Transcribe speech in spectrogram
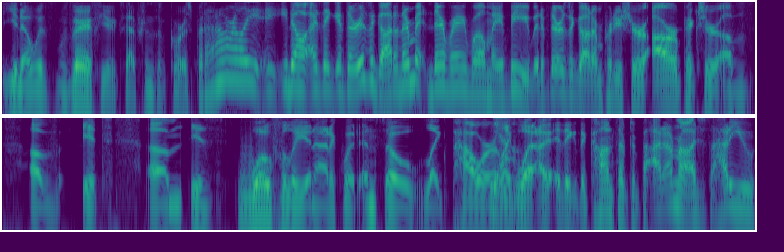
you know, with, with very few exceptions, of course. But I don't really, you know, I think if there is a God, and there may, there very well may be, but if there is a God, I'm pretty sure our picture of of it um, is woefully inadequate. And so, like power, Yeah. like what I, I think the concept of I don't know. I just how do you?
